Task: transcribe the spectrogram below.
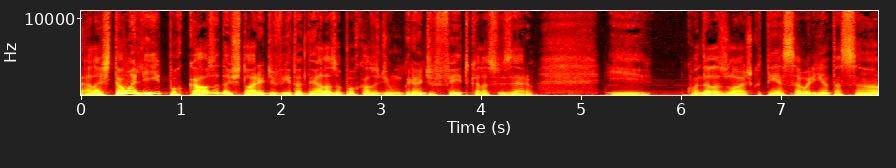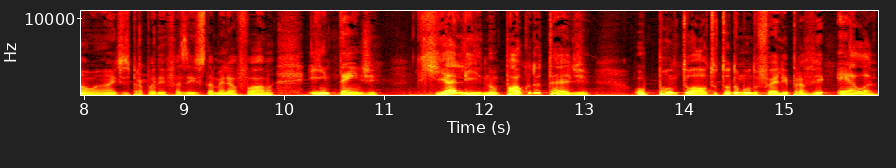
Elas estão ali por causa da história de vida delas ou por causa de um grande feito que elas fizeram. E quando elas, lógico, têm essa orientação antes para poder fazer isso da melhor forma e entende que ali, no palco do TED, o ponto alto, todo mundo foi ali para ver ela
